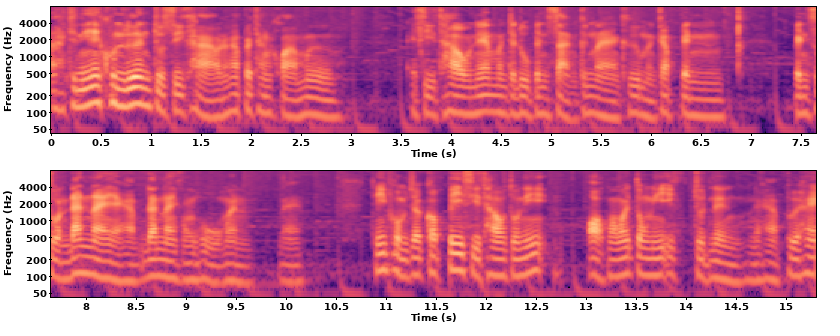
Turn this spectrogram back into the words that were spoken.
อะทีนี้ให้คุณเลื่อนจุดสีขาวนะครับ ไปทางขวามือ ไอ้สีเทาเนี่ยมันจะดูเป็นสันขึ้นมา คือเหมือนกับเป็นเป็นส่วนด้านในอะครับ ด้านในของหูมันนะ ทีนี้ผมจะ Copy สีเทาตัวนี้ออกมาไว้ตรงนี้อีกจุดหนึ่งนะครับ เพื่อให้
